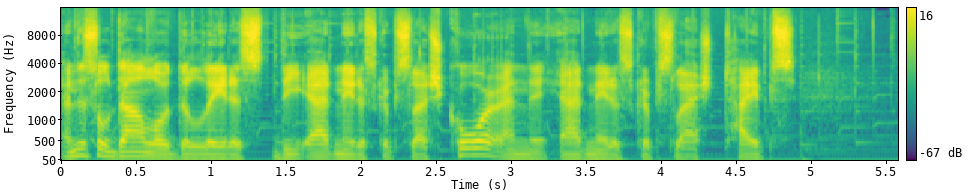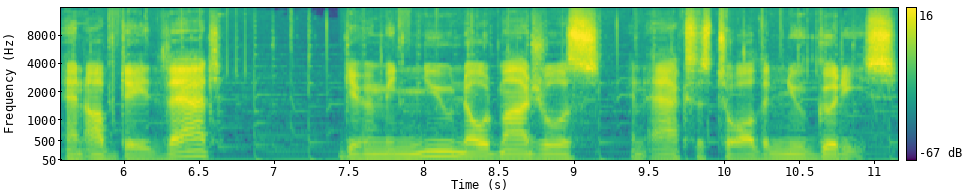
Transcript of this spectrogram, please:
and this will download the latest, the add native script slash core and the add native script slash types, and update that, giving me new node modules and access to all the new goodies.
